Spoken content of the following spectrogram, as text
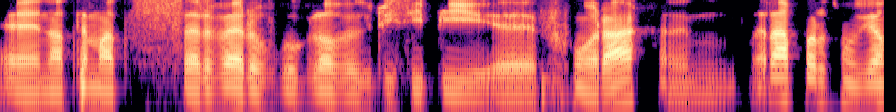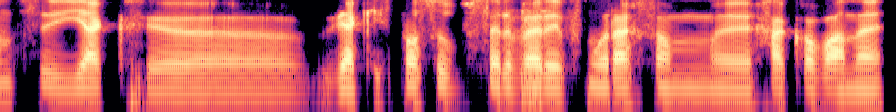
e, na temat serwerów Google'owych GCP w chmurach. Raport mówiący, jak, w jaki sposób serwery w chmurach są hakowane,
